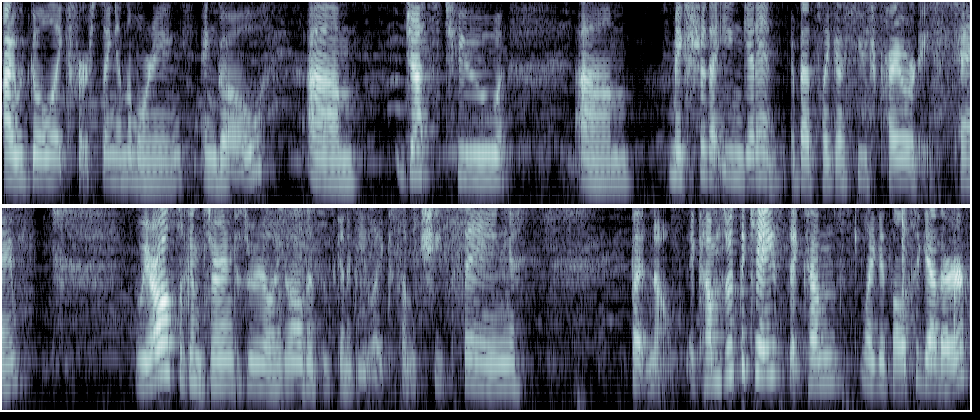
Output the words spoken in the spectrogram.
I would go like first thing in the morning and go um, just to um, make sure that you can get in if that's like a huge priority, okay? We are also concerned because we were like, oh, this is going to be like some cheap thing. But no, it comes with the case. It comes like it's all together.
